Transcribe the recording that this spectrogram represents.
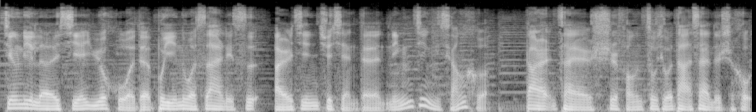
经历了血与火的布宜诺斯艾利斯，而今却显得宁静祥和。当然，在适逢足球大赛的时候，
